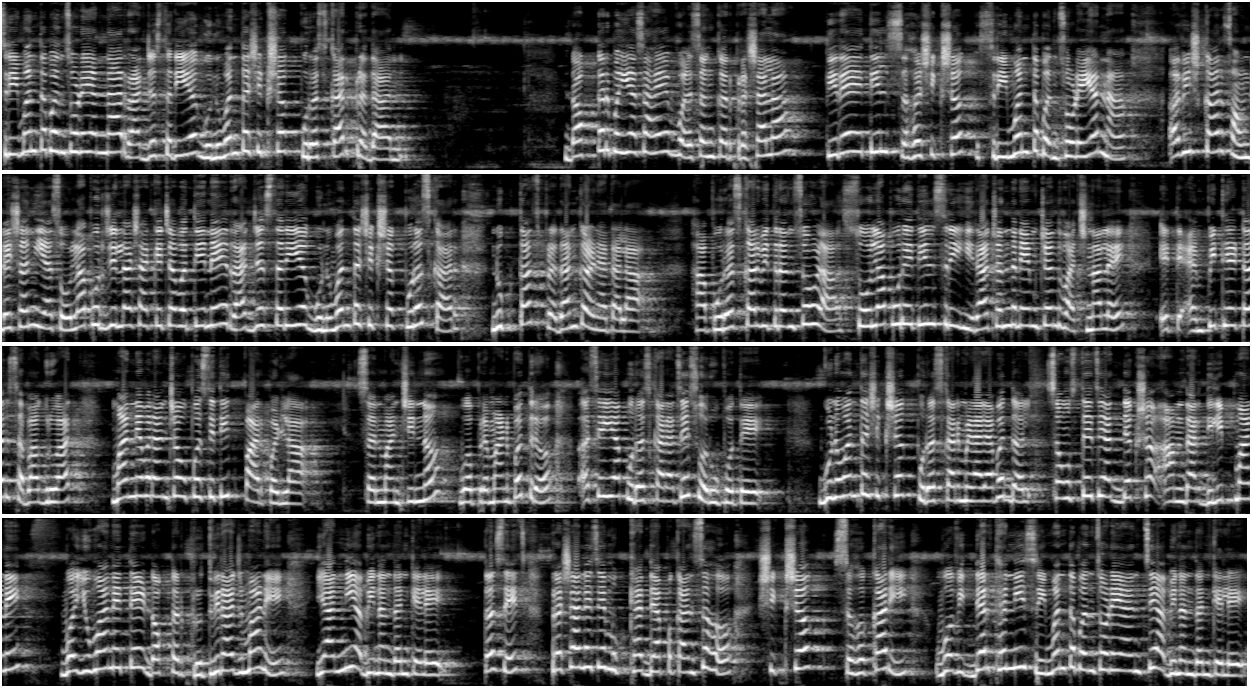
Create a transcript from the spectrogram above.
श्रीमंत बनसोडे यांना राज्यस्तरीय गुणवंत शिक्षक पुरस्कार प्रदान. डॉक्टर भैयासाहेब वळसंकर प्रशाला तिरे येथील सहशिक्षक श्रीमंत बनसोडे यांना आविष्कार फाउंडेशन या सोलापूर जिल्हा शाखेच्या वतीने राज्यस्तरीय गुणवंत शिक्षक पुरस्कार नुकताच प्रदान करण्यात आला. हा पुरस्कार वितरण सोहळा सोलापूर येथील श्री हिराचंद नेमचंद वाचनालय येथे एम्पी थिएटर सभागृहात मान्यवरांच्या उपस्थितीत पार पडला. सन्मानचिन्ह व प्रमाणपत्र असे या पुरस्काराचे स्वरूप होते. गुणवंत शिक्षक पुरस्कार मिळाल्याबद्दल संस्थेचे अध्यक्ष आमदार दिलीप माने व युवा नेते डॉक्टर पृथ्वीराज माने यांनी अभिनंदन केले. तसेच प्रशालेचे मुख्याध्यापकांसह शिक्षक सहकारी व विद्यार्थ्यांनी श्रीमंत बनसोडे यांचे अभिनंदन केले.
